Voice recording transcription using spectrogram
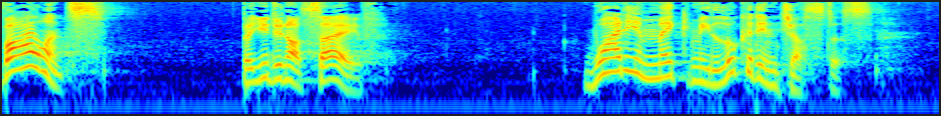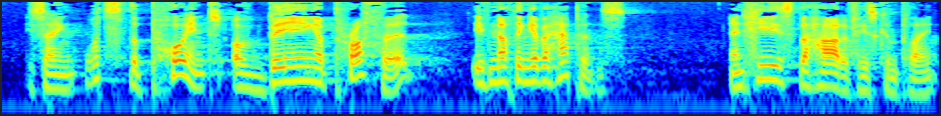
violence, but you do not save? Why do you make me look at injustice? He's saying, What's the point of being a prophet if nothing ever happens? And here's the heart of his complaint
